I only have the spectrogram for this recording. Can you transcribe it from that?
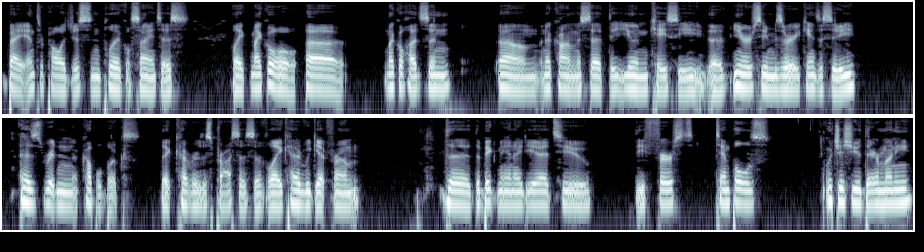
by anthropologists and political scientists like Michael uh, Michael Hudson, um, an economist at the UMKC, the University of Missouri Kansas City, has written a couple books that cover this process of like how did we get from the the big man idea to the first temples which issued their money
